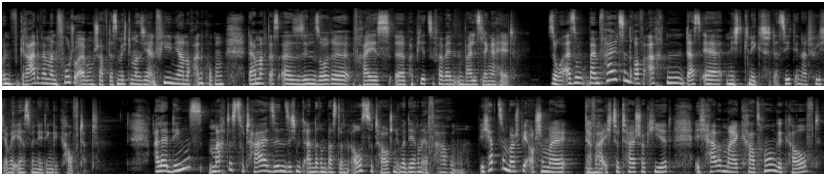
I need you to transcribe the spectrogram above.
und gerade wenn man ein Fotoalbum schafft, das möchte man sich ja in vielen Jahren noch angucken, da macht das also Sinn, säurefreies äh, Papier zu verwenden, weil es länger hält. So, also beim Falzen darauf achten, dass er nicht knickt. Das seht ihr natürlich aber erst, wenn ihr den gekauft habt. Allerdings macht es total Sinn, sich mit anderen Bastlern auszutauschen über deren Erfahrungen. Ich habe zum Beispiel auch schon mal, da war ich total schockiert, ich habe mal Karton gekauft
